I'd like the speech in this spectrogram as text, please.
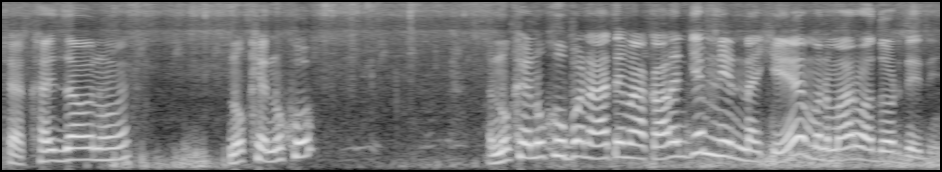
ઠેક ખાઈ જવાનું હવે. નોખે નોખું. નોખે નોખું પણ આ તેમાં આ કાળીને કેમ નીંદ નાખી, હે? મને મારવા દોડ દીધી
